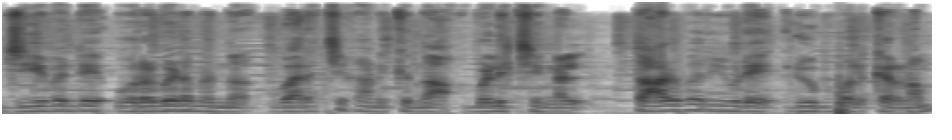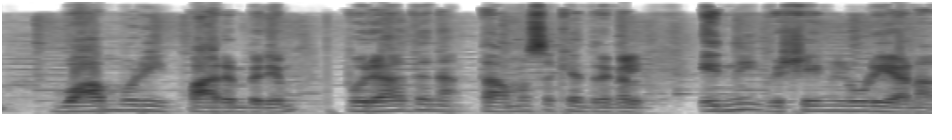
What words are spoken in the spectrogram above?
ജീവന്റെ ഉറവിടമെന്ന് വരച്ചു കാണിക്കുന്ന വെളിച്ചങ്ങൾ താഴ്വരയുടെ രൂപവൽക്കരണം വാമൊഴി പാരമ്പര്യം പുരാതന താമസ കേന്ദ്രങ്ങൾ എന്നീ വിഷയങ്ങളിലൂടെയാണ്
